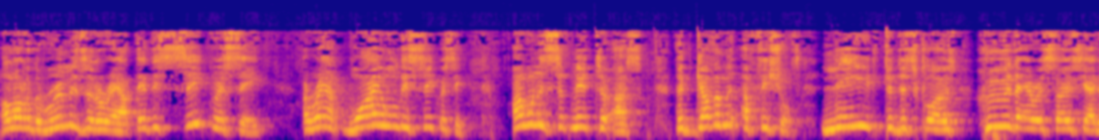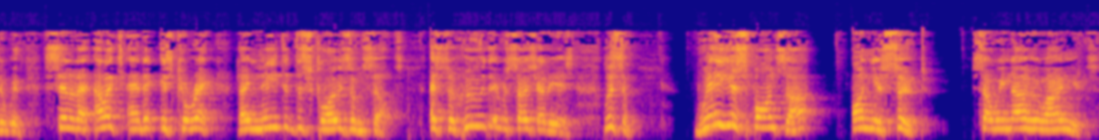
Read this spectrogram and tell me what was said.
a lot of the rumors that are out there, this secrecy around, why all this secrecy? I want to submit to us that government officials need to disclose who they're associated with. Senator Alex Antic is correct. They need to disclose themselves as to who their associated is. Listen, wear your sponsor on your suit so we know who owns you.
